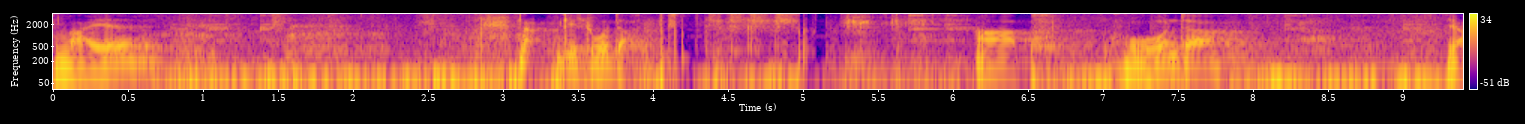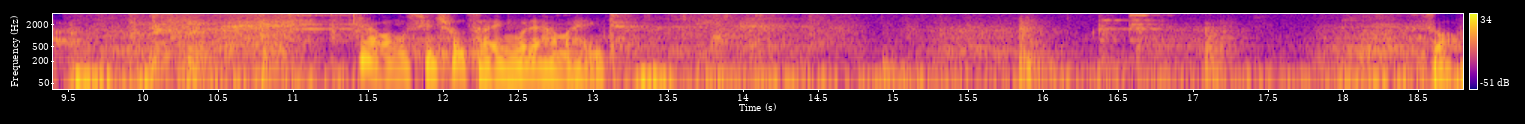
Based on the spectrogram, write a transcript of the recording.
Weil. Na, gehst du runter. Ab, runter. Ja. Ja, man muss ihn schon zeigen, wo der Hammer hängt. So.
